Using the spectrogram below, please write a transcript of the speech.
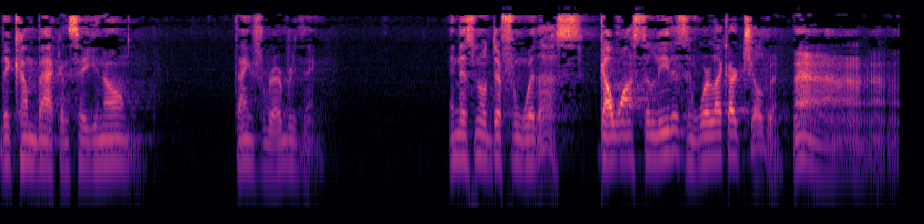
they come back and say, you know, thanks for everything. And it's no different with us. God wants to lead us, and we're like our children.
